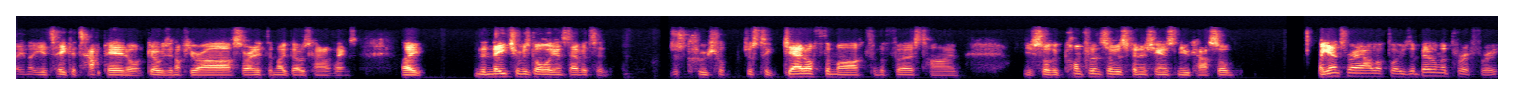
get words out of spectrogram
saying that you take a tap in or goes in off your ass or anything like those kind of things. Like the nature of his goal against Everton, just crucial, just to get off the mark for the first time. You saw the confidence of his finish against Newcastle. Against Real, I thought he was a bit on the periphery,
